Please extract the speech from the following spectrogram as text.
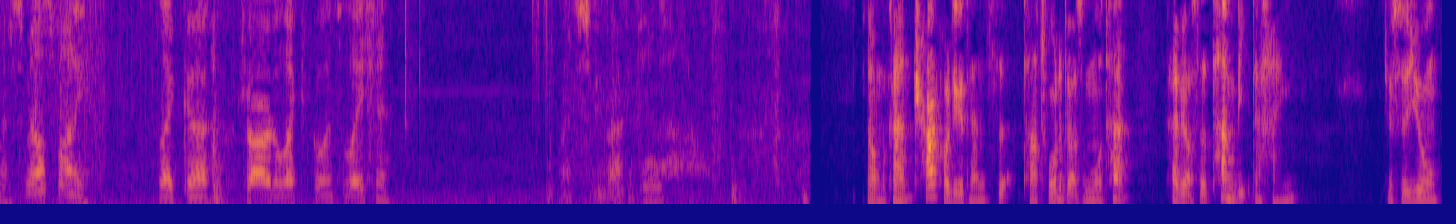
It smells funny, like uh, charred electrical insulation. Might just be rocket fumes. 那我们看 charcoal 这个单词，它除了表示木炭，还表示炭笔的含义，就是用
